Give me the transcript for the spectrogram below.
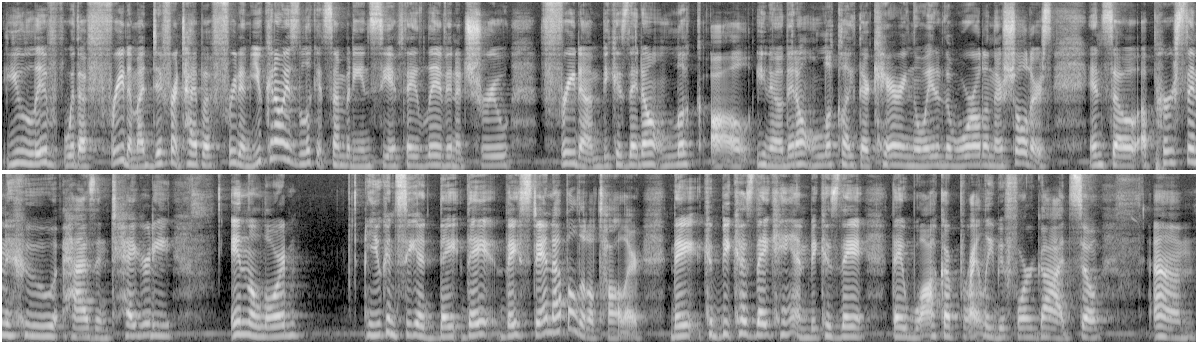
you live with a freedom, a different type of freedom. You can always look at somebody and see if they live in a true freedom because they don't look all, you know, they don't look like they're carrying the weight of the world on their shoulders. And so a person who has integrity in the Lord you can see it they they they stand up a little taller. They could because they can because they they walk uprightly before god. So um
